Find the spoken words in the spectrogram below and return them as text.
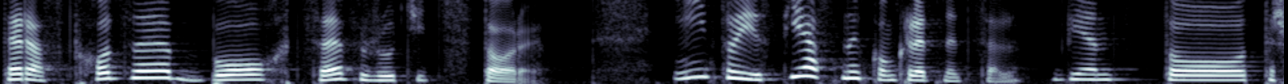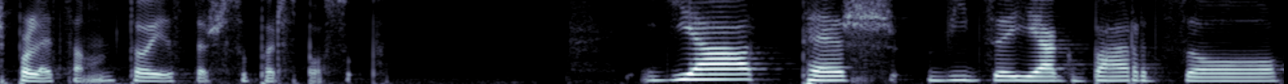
Teraz wchodzę, bo chcę wrzucić story. I to jest jasny, konkretny cel, więc to też polecam. To jest też super sposób. Ja też widzę, jak bardzo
